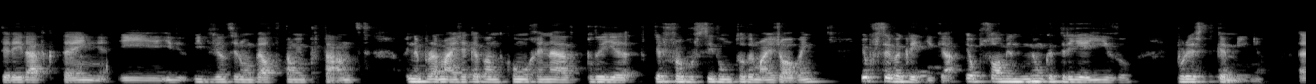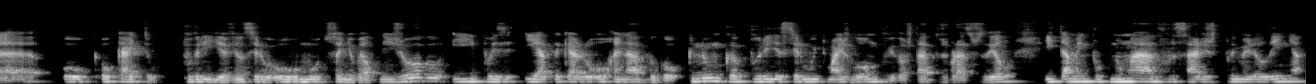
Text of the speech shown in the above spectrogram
ter a idade que tem e, e, de vencer um belt tão importante, ainda para mais acabando com o reinado poderia ter favorecido um lutador mais jovem, eu percebo a crítica. Eu pessoalmente nunca teria ido por este caminho. Uh, o, o Kaito poderia vencer o, o Muto sem o belt em jogo e depois ia atacar o, reinado do Go, que nunca poderia ser muito mais longo devido ao estado dos braços dele e também porque não há adversários de primeira linha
